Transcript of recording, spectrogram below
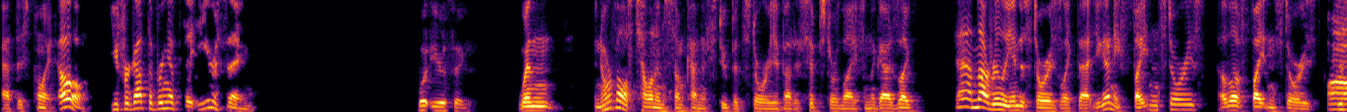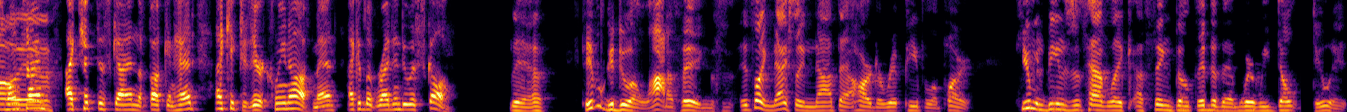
At this point, oh, you forgot to bring up the ear thing. What ear thing? When Norval's telling him some kind of stupid story about his hipster life, and the guy's like, eh, I'm not really into stories like that. You got any fighting stories? I love fighting stories. Oh, this one yeah. time, I kicked this guy in the fucking head. I kicked his ear clean off, man. I could look right into his skull. Yeah. People could do a lot of things. It's like actually not that hard to rip people apart. Human beings just have like a thing built into them where we don't do it.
